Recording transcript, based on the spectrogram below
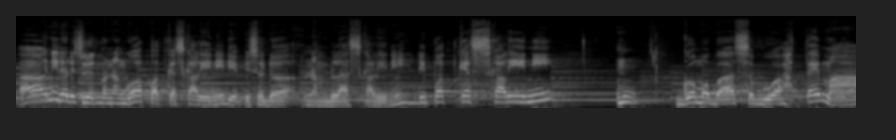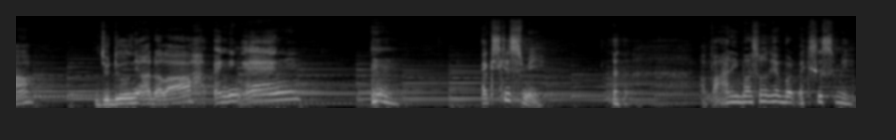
Eh, ini dari sudut pandang gue podcast kali ini di episode 16 kali ini. Di podcast kali ini gue mau bahas sebuah tema. Judulnya adalah Eng Eng. Excuse me. Apaan nih maksudnya excuse me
